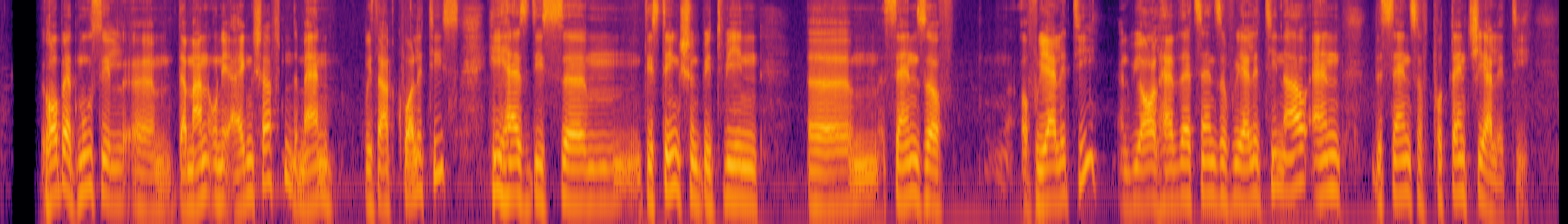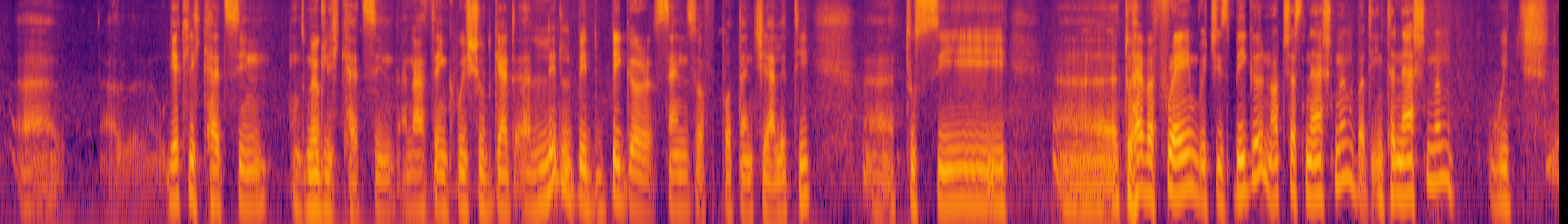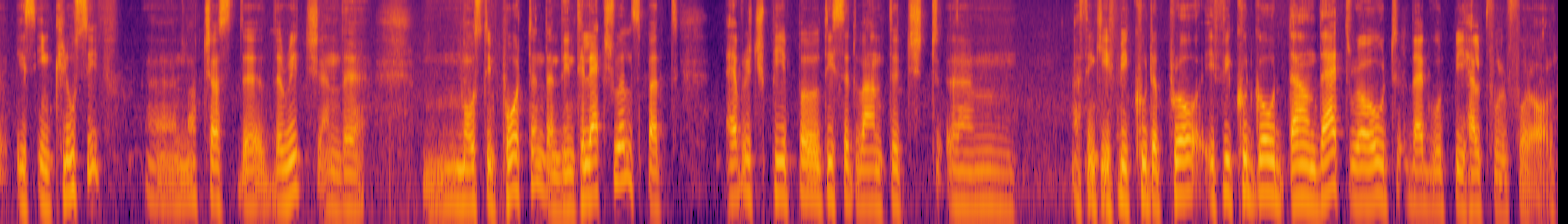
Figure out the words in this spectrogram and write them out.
Robert Musil, um, der Mann ohne Eigenschaften, the man without qualities, he has this um, distinction between um, sense of, of reality and we all have that sense of reality now, and the sense of potentiality, uh, Wirklichkeitssinn und Möglichkeitssinn. And I think we should get a little bit bigger sense of potentiality uh, to see, uh, to have a frame which is bigger, not just national, but international, which is inclusive, uh, not just the, the rich and the most important and the intellectuals, but average people, disadvantaged. Um, I think if we could if we could go down that road, that would be helpful for all.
